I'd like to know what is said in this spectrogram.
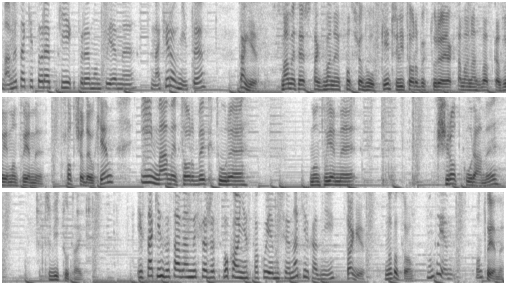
Mamy takie torebki, które montujemy na kierownicy. Tak jest. Mamy też tak zwane podsiodłówki, czyli torby, które jak sama nazwa wskazuje, montujemy pod siodełkiem. I mamy torby, które montujemy w środku ramy, czyli tutaj. I z takim zestawem myślę, że spokojnie spakujemy się na kilka dni. Tak jest. No to co? Montujemy. Montujemy.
